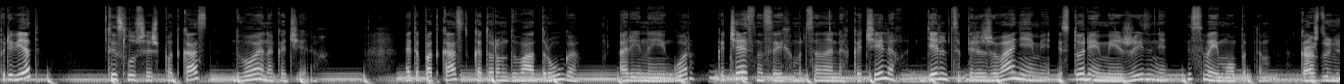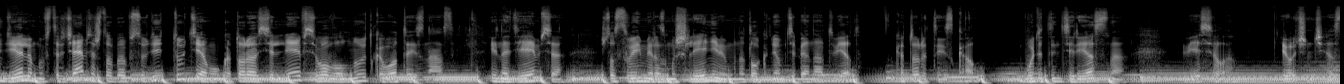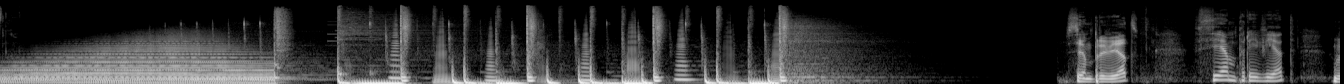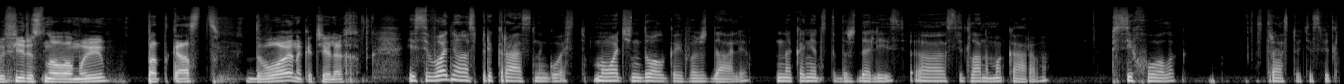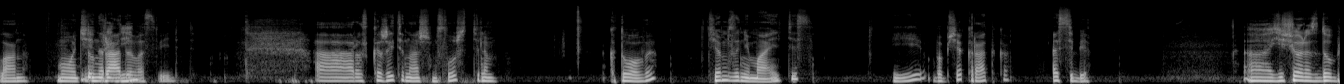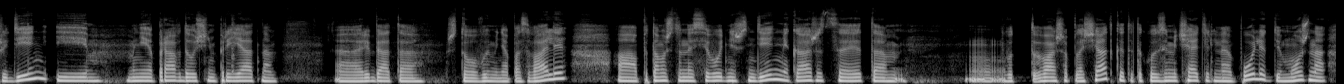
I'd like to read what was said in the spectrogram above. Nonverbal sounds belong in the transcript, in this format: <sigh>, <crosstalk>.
Привет! Ты слушаешь подкаст «Двое на качелях». Это подкаст, в котором два друга, Арина и Егор, качаясь на своих эмоциональных качелях, делятся переживаниями, историями из жизни и своим опытом. Каждую неделю мы встречаемся, чтобы обсудить ту тему, которая сильнее всего волнует кого-то из нас. И надеемся, что своими размышлениями мы натолкнем тебя на ответ, который ты искал. Будет интересно, весело и очень честно. Всем привет! Всем привет! В эфире снова мы, подкаст «Двое на качелях». И сегодня у нас прекрасный гость. Мы очень долго его ждали. Наконец-то дождались. Э, Светлана Макарова, психолог. Здравствуйте, Светлана. Мы очень Добрый рады день. вас видеть. А, Расскажите нашим слушателям, кто вы, чем занимаетесь и вообще кратко о себе. А, Еще раз добрый день, и мне правда очень приятно, э, ребята, что вы меня позвали, а, потому что на сегодняшний день, мне кажется, это вот ваша площадка, это такое замечательное поле, где можно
